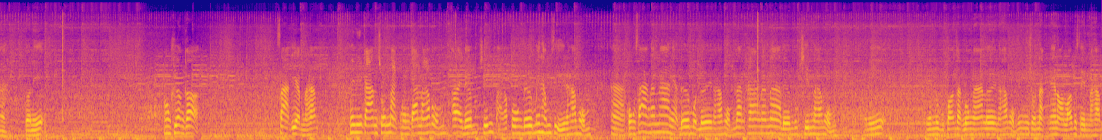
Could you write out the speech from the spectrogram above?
อะตัวนี้ ห้องเครื่องก็สะอาดเอี่ยมนะครับ ไม่มีการชนหนักเหมือนกันนะครับผมอะไรเดิมชิ้นฝากระโปรงเดิมไม่ทำสีนะครับผมอ่าโครงสร้างด้านหน้าเนี่ยเดิมหมดเลยนะครับ ผมด้านข้างด้านหน้าเดิมทุกชิ้นนะครับ ผมอันนี้เป็นอุปกรณ์จากโรงงานเลยนะครับ ผมไม่มีชนหนักแน่นอน 100%นะครับ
